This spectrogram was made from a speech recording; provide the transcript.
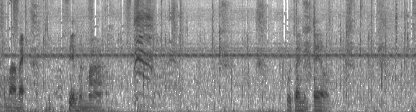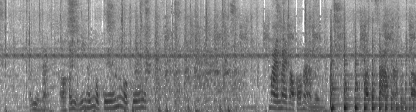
เขามาไหมเสียงเหมือนมา หัวใจเหมือนเต้วเขาอยู่ไหน อ๋อเขาอยู่นี่เขาอยู่กับกูเขาอยู่กับกู ไม่ไม่เขาเขาหามึงเขาจะตามหามึงต่อ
